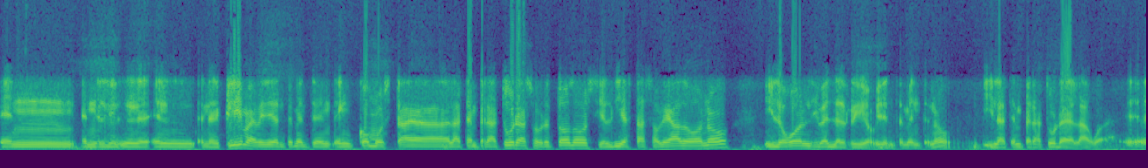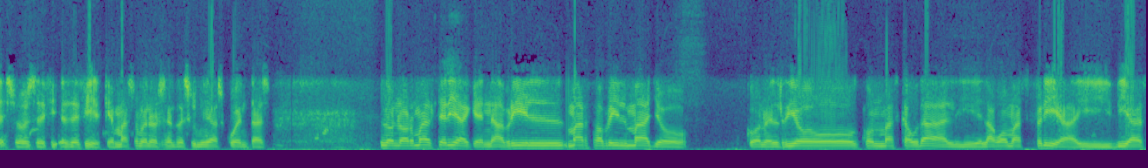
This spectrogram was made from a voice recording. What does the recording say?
en, el, clima, evidentemente, en, cómo está la temperatura, sobre todo, si el día está soleado o no, y luego el nivel del río, evidentemente, ¿no? Y la temperatura del agua. Eh, eso es, es decir, que más o menos en resumidas cuentas, lo normal sería que en abril, marzo, abril, mayo, con el río con más caudal y el agua más fría y días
